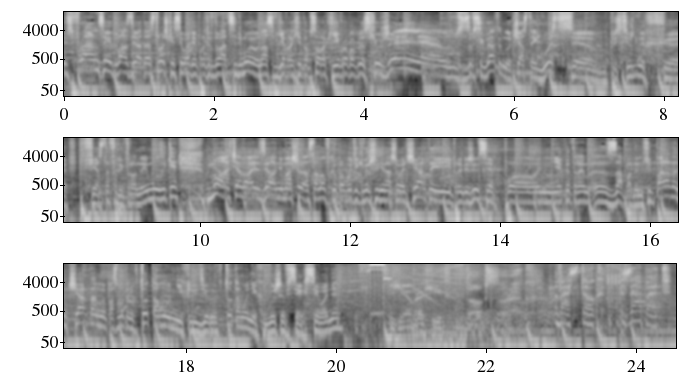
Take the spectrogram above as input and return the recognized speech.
Из Франции. 29 строчка сегодня против 27 У нас в Еврохит Топ 40 Европа плюс Хьюжель. Э, Завсегда ты, ну, частый гость э, престижных э, фестов электронной музыки. Ну, а сейчас давайте сделаем небольшую остановку по пути к вершине нашего чарта и пробежимся по некоторым э, западным хит-парадам, чартам и посмотрим, кто там у них лидирует, кто там у них выше всех сегодня. Еврохит ТОП-40 Восток, Запад.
